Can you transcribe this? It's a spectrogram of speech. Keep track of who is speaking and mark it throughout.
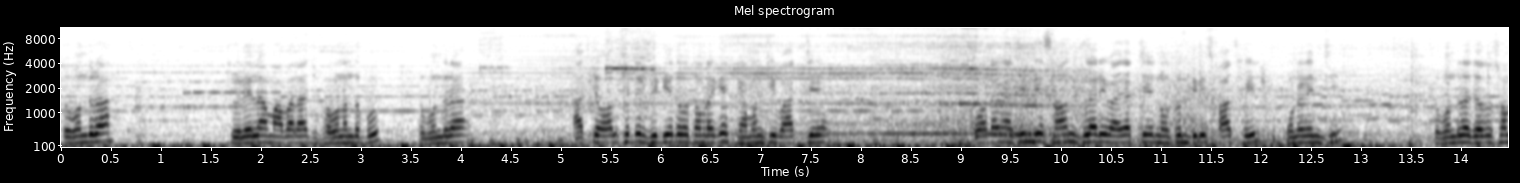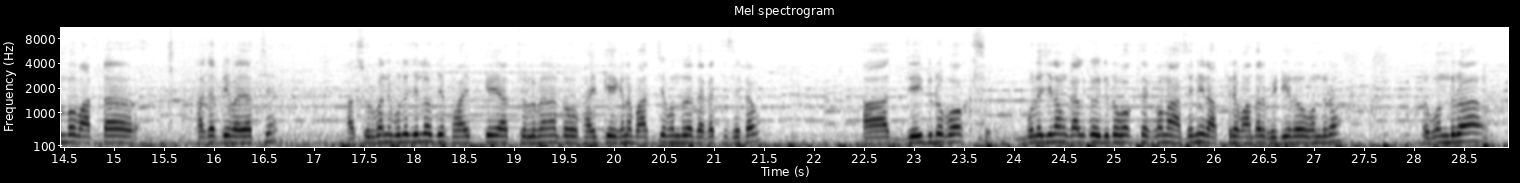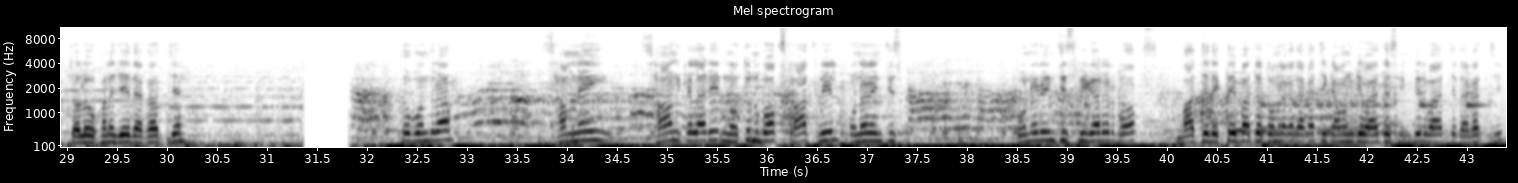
Speaker 1: তো বন্ধুরা, চলে এলাম আবার আজ ভবনন্দপুর। তো বন্ধুরা, আজকে অল সেটের ভিডিও দেবো তোমরাকে কেমন কি বাজছে। কটা মেশিন দিয়ে সাউন্ড ক্লারি বাজাচ্ছে, নতুন তিরিশ ফার্স্ট ফিল্ড পনেরো ইঞ্চি। তো বন্ধুরা, যত সম্ভব আটটা হাজার দিয়ে বাজাচ্ছে। আর সুরবানি বলেছিল যে ফাইভ কে আর চলবে না, তো ফাইভ কে এখানে বাজছে বন্ধুরা, দেখাচ্ছি সেটাও। আর যেই দুটো বক্স বলেছিলাম কালকে, ওই দুটো বক্স এখনও আসেনি, রাত্রে বাঁধার ভিডিও দেবো বন্ধুরা। তো বন্ধুরা চলো ওখানে যেয়ে দেখা হচ্ছে। তো বন্ধুরা, সামনেই সাউন্ড ক্যালারির নতুন বক্স ফার্স্ট বিল পনেরো ইঞ্চি পনেরো ইঞ্চি স্পিকারের বক্স বাজছে, দেখতেই পাচ্ছ তোমরা দেখাচ্ছি কেমন কি বাজাচ্ছে সিম্পল বাজাচ্ছে দেখাচ্ছি।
